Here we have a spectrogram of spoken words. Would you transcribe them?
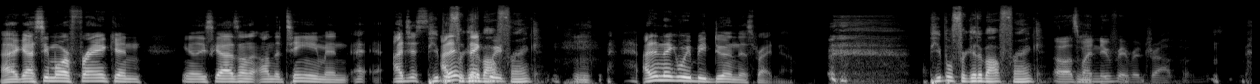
I got to see more Frank and you know these guys on on the team, and I- I just People I didn't forget think about Frank. I didn't think we'd be doing this right now. People forget about Frank. Oh, that's my new favorite drop.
